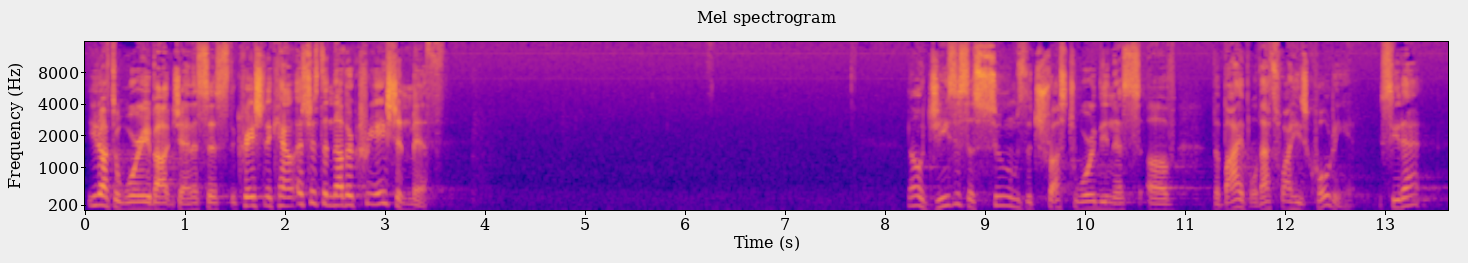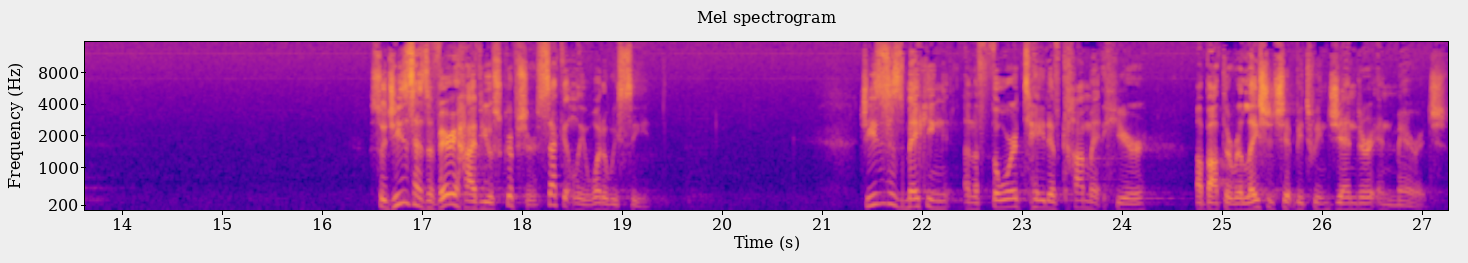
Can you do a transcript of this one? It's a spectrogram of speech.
You don't have to worry about Genesis. The creation account, that's just another creation myth. No, Jesus assumes the trustworthiness of the Bible. That's why he's quoting it. You see that? So Jesus has a very high view of Scripture. Secondly, what do we see? Jesus is making an authoritative comment here about the relationship between gender and marriage.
